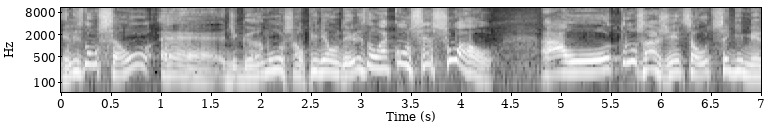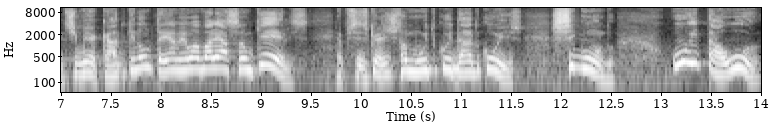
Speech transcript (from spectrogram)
eles não são, é, digamos, a opinião deles não é consensual. Há outros agentes, há outros segmentos de mercado que não têm a mesma avaliação que eles. É preciso que a gente tome muito cuidado com isso. Segundo, o Itaú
